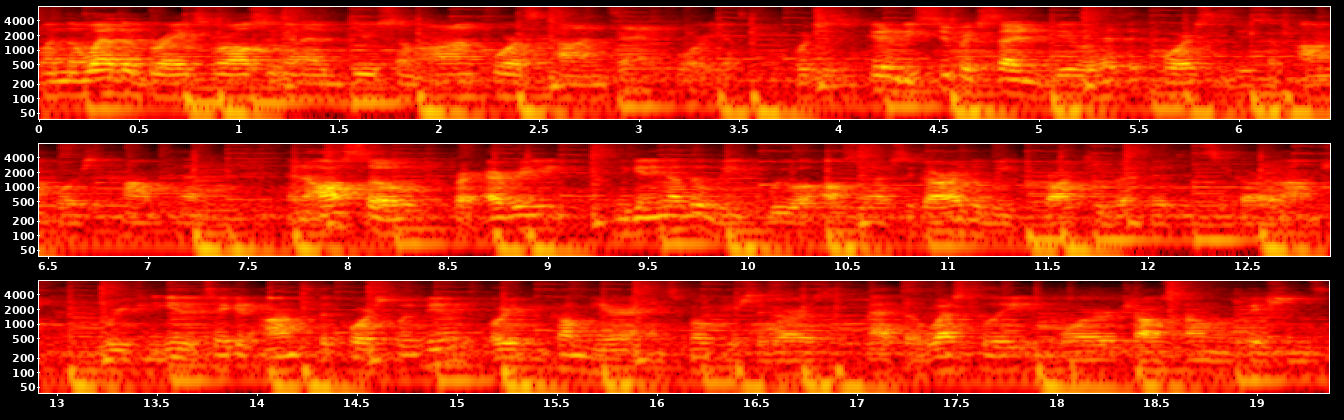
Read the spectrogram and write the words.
When the weather breaks, we're also going to do some on-course content for you. which is going to be super exciting to be able to hit the course and do some on-course content. And also, for every beginning of the week, we will also have Cigar of the Week brought to you by Vintage Cigar Lounge, where you can either take it onto the course with you, or you can come here and smoke your cigars at the Westerly or Charlestown locations,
